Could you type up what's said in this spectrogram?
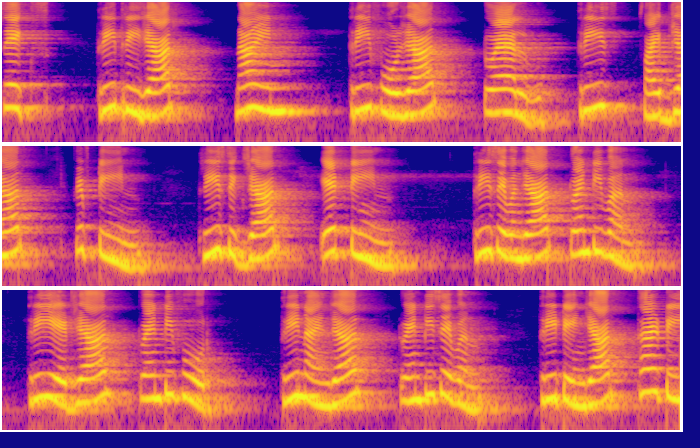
six, three three are, nine, three four are, twelve, three five are, fifteen, three six are, eighteen, three seven are, twenty one, three eight are, twenty four, three nine are, twenty seven, three ten are, thirty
